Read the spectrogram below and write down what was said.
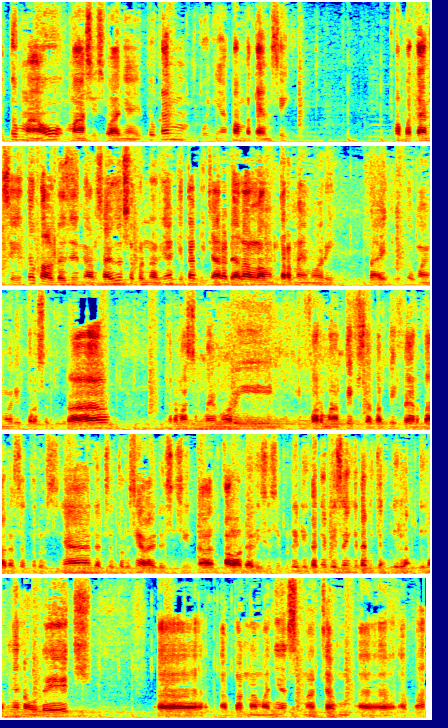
itu mau mahasiswanya itu kan punya kompetensi. Kompetensi itu kalau dari senior saya itu sebenarnya kita bicara adalah long term memory. Baik itu memori prosedural termasuk memori informatif seperti verbal dan seterusnya dan seterusnya. Dari sisi kalau dari sisi pendidikannya biasanya kita bicara bilangnya knowledge uh, apa namanya semacam uh, apa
